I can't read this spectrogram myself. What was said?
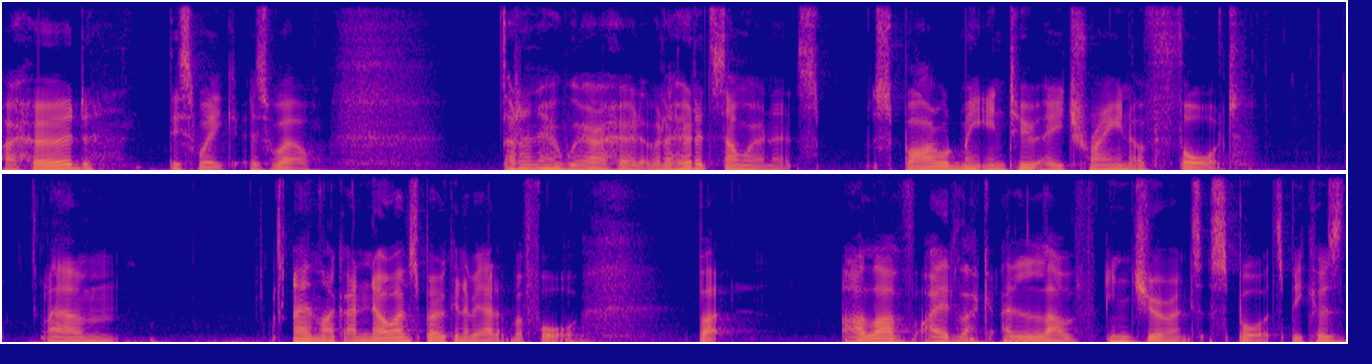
I heard this week as well. I don't know where I heard it, but I heard it somewhere, and it spiraled me into a train of thought. Um, and like I know I've spoken about it before, but I love I like I love endurance sports because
